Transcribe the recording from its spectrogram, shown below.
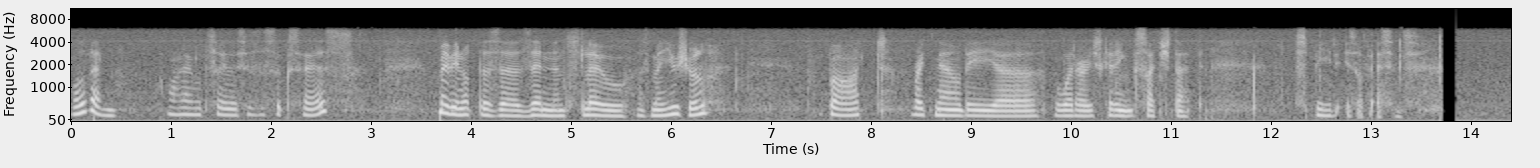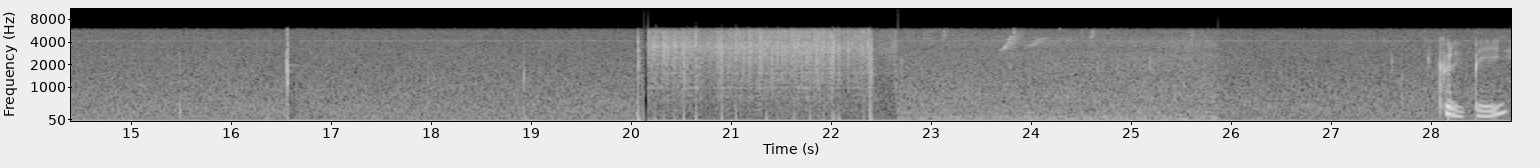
Well then, I would say this is a success. Maybe not as uh, zen and slow as my usual, but right now the, uh, the weather is getting such that speed is of essence. Could it be?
